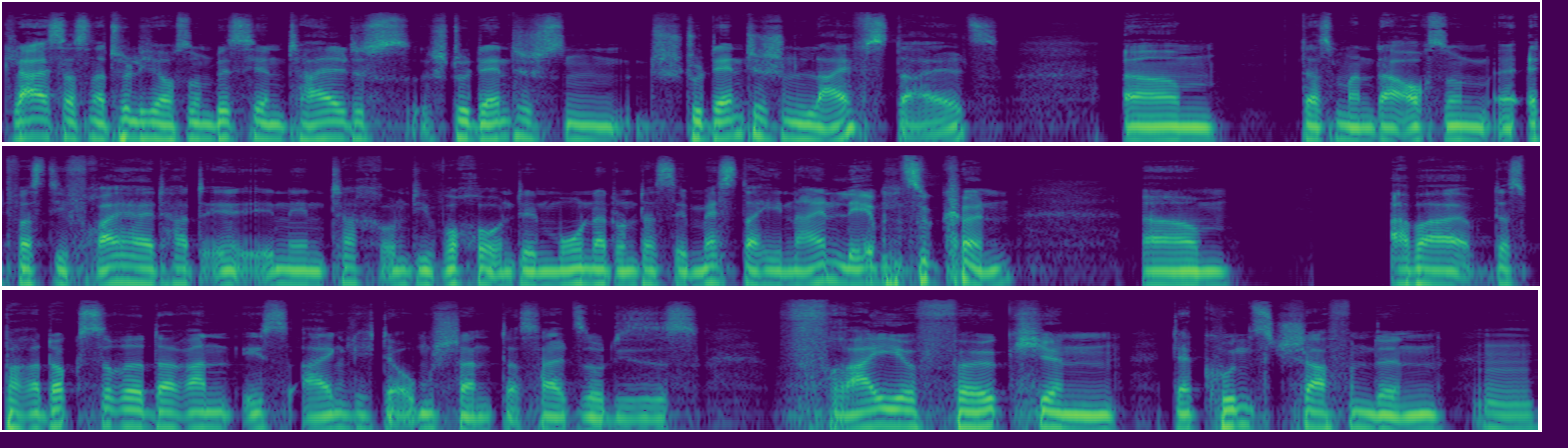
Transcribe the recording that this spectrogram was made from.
Klar ist das natürlich auch so ein bisschen Teil des studentischen, studentischen Lifestyles, ähm, dass man da auch so ein, äh, etwas die Freiheit hat, in, in, den Tag und die Woche und den Monat und das Semester hineinleben zu können. Ähm, aber das Paradoxere daran ist eigentlich der Umstand, dass halt so dieses freie Völkchen der Kunstschaffenden mhm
